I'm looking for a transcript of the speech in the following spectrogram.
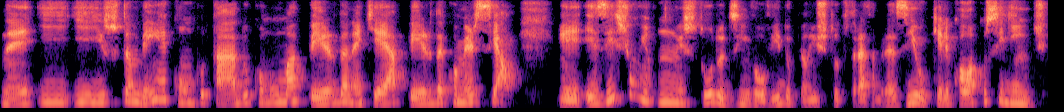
né? E, e, isso também é computado como uma perda, né? Que é a perda comercial. É, existe um, um, estudo desenvolvido pelo Instituto Trata Brasil que ele coloca o seguinte:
